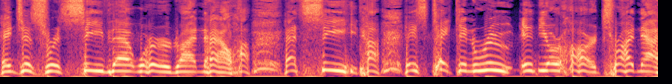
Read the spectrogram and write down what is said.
and just receive that word right now. That seed is taking root in your hearts right now.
